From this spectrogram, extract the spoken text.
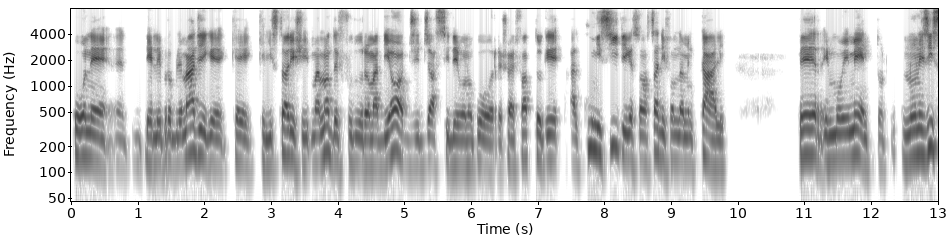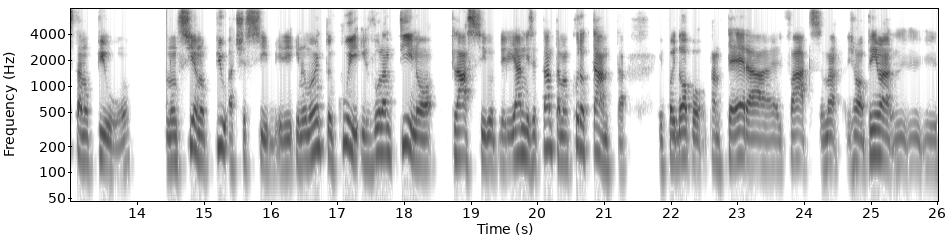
pone eh, delle problematiche che, che, gli storici, ma non del futuro, ma di oggi già si devono porre, cioè il fatto che alcuni siti che sono stati fondamentali per il movimento non esistano più, non siano più accessibili in un momento in cui il volantino classico degli anni 70, ma ancora 80, e poi dopo Pantera, il fax, ma diciamo prima il, il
